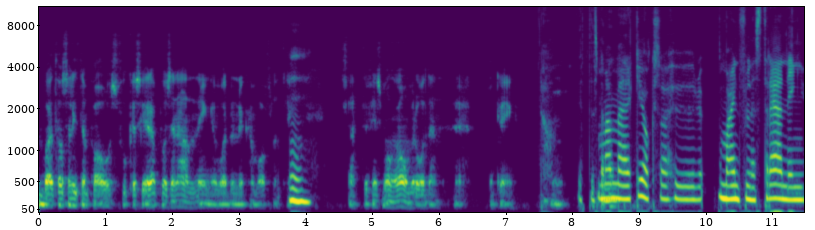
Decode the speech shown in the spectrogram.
bara ta sig en liten paus, fokusera på sin andning och vad det nu kan vara för någonting. Mm. Så att det finns många områden eh, omkring. Jättespännande. Man märker ju också hur mindfulness-träning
